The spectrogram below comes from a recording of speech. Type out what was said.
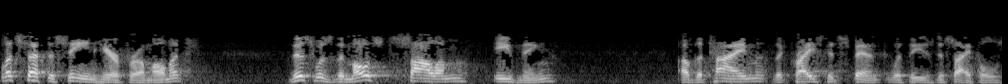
let's set the scene here for a moment. This was the most solemn evening of the time that Christ had spent with these disciples,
